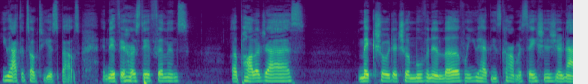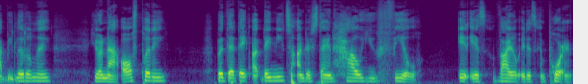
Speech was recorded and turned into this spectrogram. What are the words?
You have to talk to your spouse. And if it hurts their feelings, apologize. Make sure that you're moving in love when you have these conversations. You're not belittling, you're not off putting, but that they, uh, they need to understand how you feel. It is vital, it is important.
